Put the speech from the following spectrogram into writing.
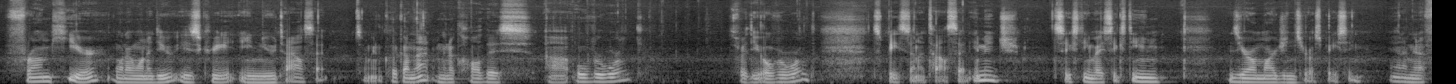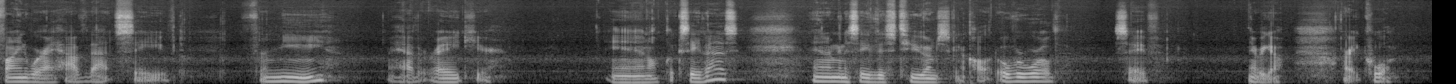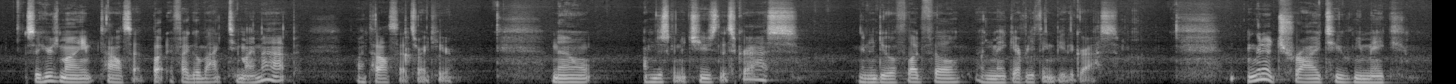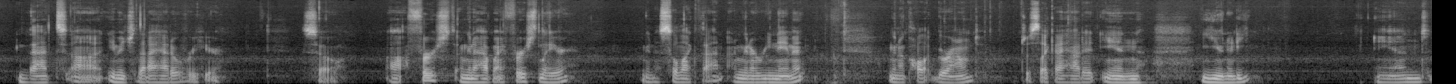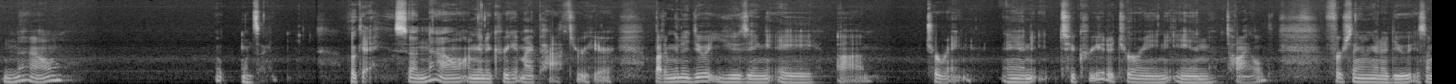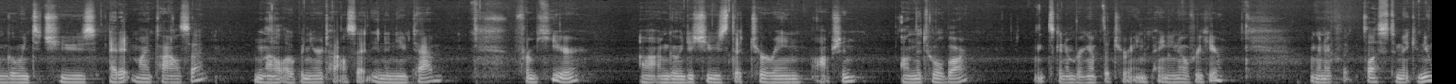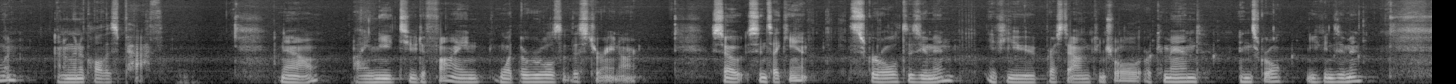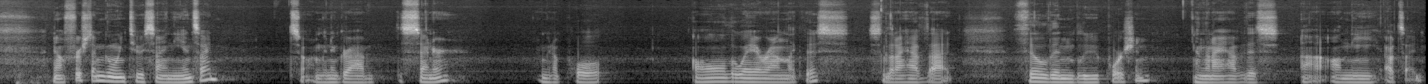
From here, what I want to do is create a new tile set. So I'm going to click on that. I'm going to call this uh, Overworld. For the Overworld, it's based on a tile set image, 16 by 16, zero margin, zero spacing. And I'm going to find where I have that saved. For me, I have it right here. And I'll click Save As. And I'm going to save this to, I'm just going to call it Overworld. Save. There we go. All right, cool. So here's my tile set. But if I go back to my map, my tile set's right here. Now, I'm just going to choose this grass. I'm going to do a flood fill and make everything be the grass. I'm going to try to remake that uh, image that I had over here. So uh, first, I'm going to have my first layer. I'm going to select that. I'm going to rename it. I'm going to call it ground, just like I had it in Unity. And now, oh, one second. Okay, so now I'm going to create my path through here, but I'm going to do it using a um, terrain. And to create a terrain in Tiled, first thing I'm going to do is I'm going to choose Edit My Tile Set, and that'll open your tile set in a new tab. From here, uh, I'm going to choose the terrain option on the toolbar. It's going to bring up the terrain pane over here. I'm going to click plus to make a new one, and I'm going to call this path. Now, I need to define what the rules of this terrain are. So since I can't scroll to zoom in, if you press down Control or Command and scroll, you can zoom in. Now first I'm going to assign the inside. So I'm going to grab the center. I'm going to pull all the way around like this so that I have that filled in blue portion and then I have this uh, on the outside.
